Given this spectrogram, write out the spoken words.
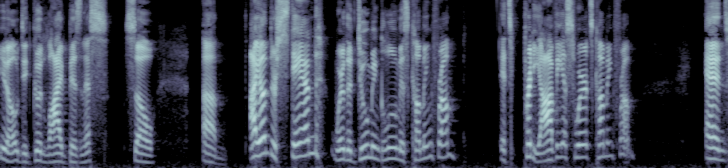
you know, did good live business. So um, I understand where the doom and gloom is coming from. It's pretty obvious where it's coming from. And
